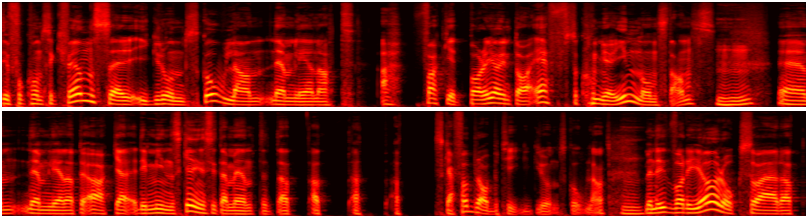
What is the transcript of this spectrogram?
det får konsekvenser i grundskolan, nämligen att fuck it, bara jag inte har F så kommer jag in någonstans. Mhm. Ehm, nämligen att det, ökar, det minskar incitamentet att, att, att, att skaffa bra betyg i grundskolan. Mm. Men det, vad det gör också är att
